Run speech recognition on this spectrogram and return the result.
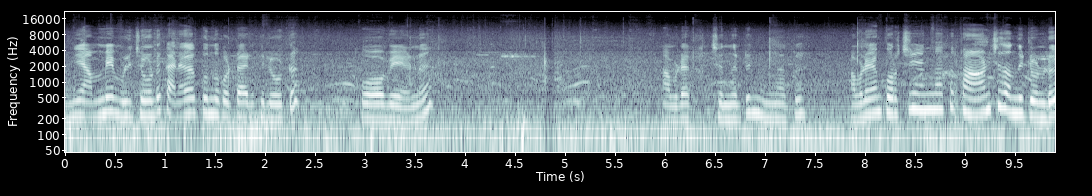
ഇനി അമ്മയെ വിളിച്ചുകൊണ്ട് കനകക്കുന്ന് കൊട്ടാരത്തിലോട്ട് പോവുകയാണ് അവിടെ ചെന്നിട്ട് നിങ്ങൾക്ക് അവിടെ ഞാൻ കുറച്ച് ഞങ്ങൾക്ക് കാണിച്ചു തന്നിട്ടുണ്ട്.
